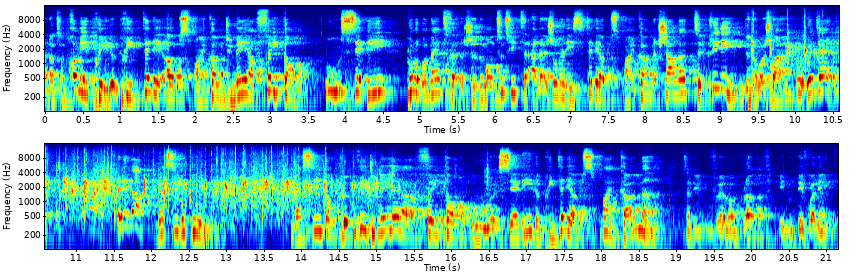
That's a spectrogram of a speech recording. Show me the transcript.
à notre premier prix, le prix téléops.com du meilleur feuilleton ou série. Pour le remettre, je demande tout de suite à la journaliste téléops.com, Charlotte Clidy, de nous rejoindre. Où est-elle? Elle est là, merci beaucoup. Merci. Donc le prix du meilleur feuilleton ou série, le prix teleops.com. Vous allez ouvrir l'enveloppe et nous dévoiler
